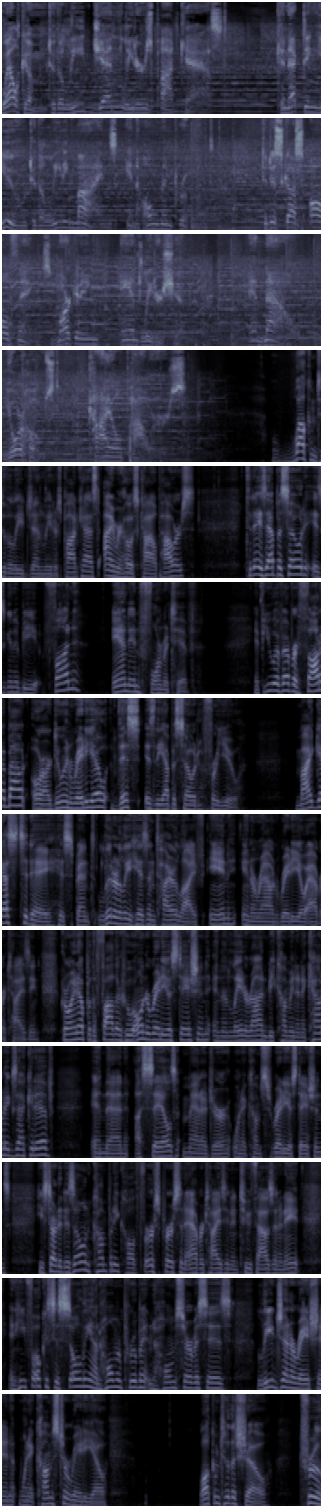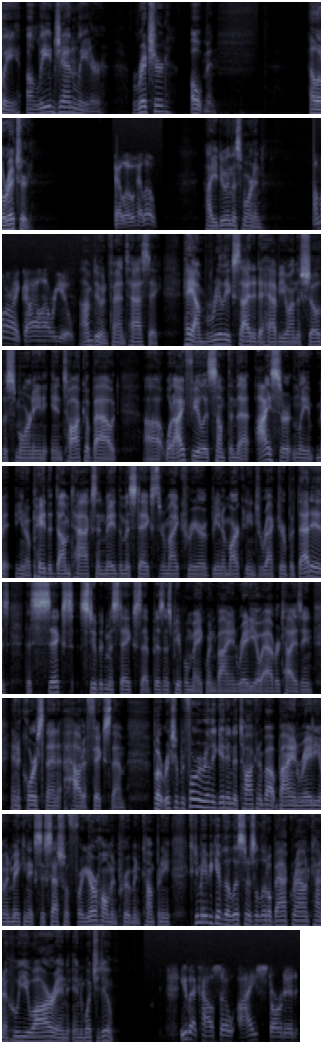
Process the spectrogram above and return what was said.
Welcome to the Lead Gen Leaders Podcast, connecting you to the leading minds in home improvement to discuss all things marketing and leadership. And now, your host, Kyle Powers. Welcome to the Lead Gen Leaders Podcast. I'm your host, Kyle Powers. Today's episode is going to be fun and informative. If you have ever thought about or are doing radio, this is the episode for you. My guest today has spent literally his entire life in and around radio advertising. Growing up with a father who owned a radio station and then later on becoming an account executive and then a sales manager when it comes to radio stations. He started his own company called First Person Advertising in 2008 and he focuses solely on home improvement and home services lead generation when it comes to radio. Welcome to the show, truly a lead gen leader, Richard Oatman. Hello, Richard. Hello, hello. How you doing this morning? I'm all right, Kyle. How are you? I'm doing fantastic. Hey, I'm really excited to have you on the show this morning and talk about uh, what I feel is something that I certainly, you know, paid the dumb tax and made the mistakes through my career of being a marketing director. But that is the six stupid mistakes that business people make when buying radio advertising, and of course, then how to fix them. But Richard, before we really get into talking about buying radio and making it successful for your home improvement company, could you maybe give the listeners a little background, kind of who you are and, and what you do? You bet, Kyle. So I started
